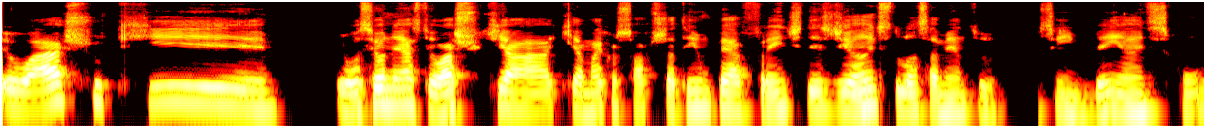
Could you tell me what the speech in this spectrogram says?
eu acho que eu vou ser honesto, eu acho que a, que a Microsoft já tem um pé à frente desde antes do lançamento, sim, bem antes. Com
